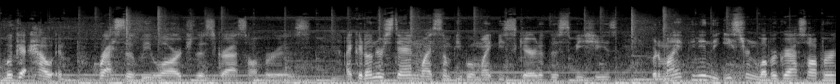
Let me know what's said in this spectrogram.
Look at how impressively large this grasshopper is. I could understand why some people might be scared of this species, but in my opinion, the eastern lubber grasshopper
